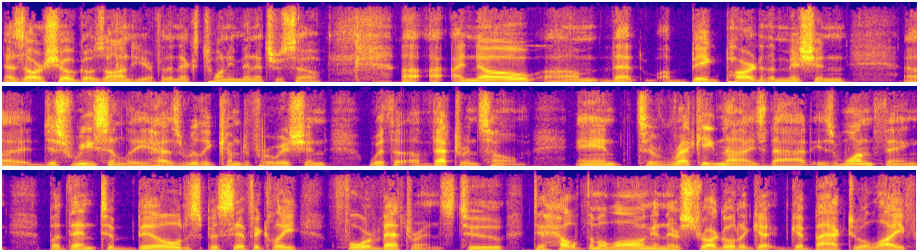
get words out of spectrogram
as our show goes on here for the next 20 minutes or so. I, I, know um, that a big part of the mission uh, just recently has really come to fruition with a, a veterans home. And to recognize that is one thing, but then to build specifically for veterans to to help them along in their struggle to get get back to a life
